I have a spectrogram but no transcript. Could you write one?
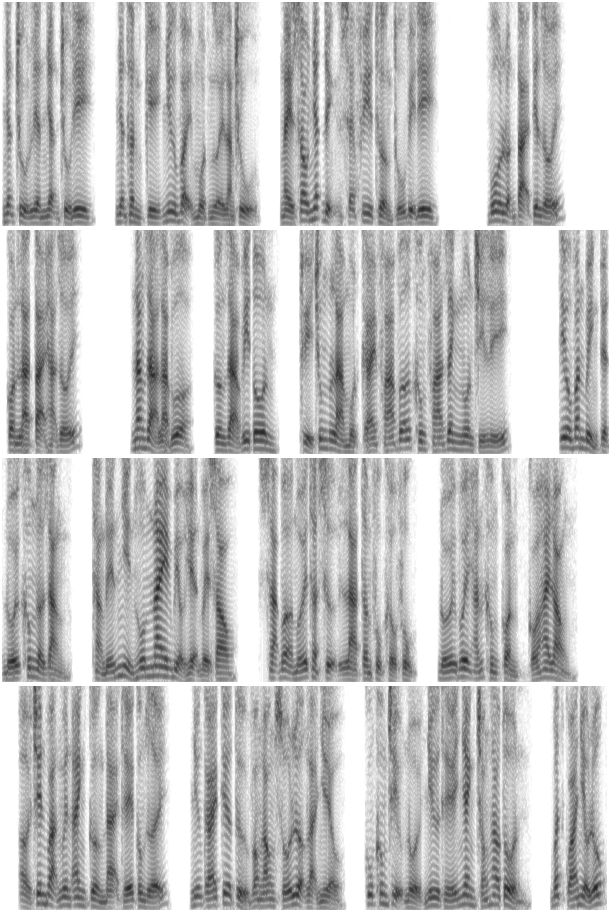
Nhận chủ liền nhận chủ đi, nhận thần kỳ như vậy một người làm chủ, ngày sau nhất định sẽ phi thường thú vị đi. Vô luận tại tiên giới, còn là tại hạ giới. Năng giả là vua, cường giả vi tôn, thủy trung là một cái phá vỡ không phá danh nôn trí lý. Tiêu văn bình tuyệt đối không ngờ rằng thẳng đến nhìn hôm nay biểu hiện về sau xạ bờ mới thật sự là tâm phục khẩu phục, đối với hắn không còn có hai lòng. Ở trên vạn nguyên anh cường đại thế công giới, những cái kia tử vong long số lượng lại nhiều, cũng không chịu nổi như thế nhanh chóng hao tổn, bất quá nhiều lúc,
